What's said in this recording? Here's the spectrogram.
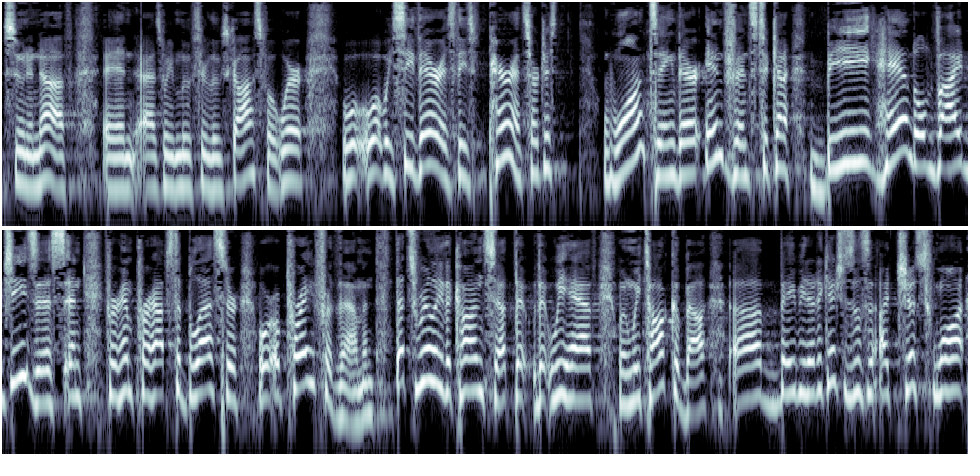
soon enough, and as we move through Luke's gospel, where w- what we see there is these parents are just wanting their infants to kind of be handled by Jesus and for him perhaps to bless or, or, or pray for them. And that's really the concept that, that we have when we talk about uh, baby dedications. Listen, I just want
